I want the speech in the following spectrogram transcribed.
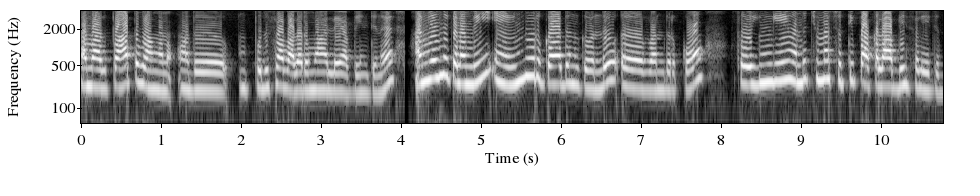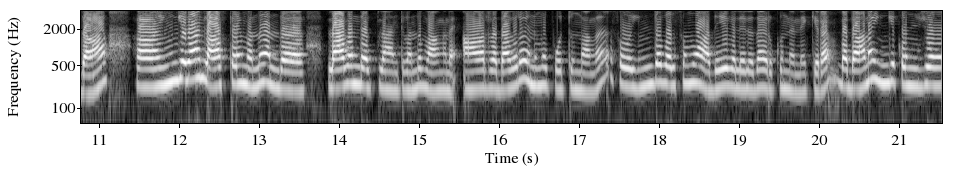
நம்ம அது பார்த்து வாங்கணும். அது புதுசாக வளருமா இல்லையா அப்படின்ட்டுன்னு. அங்கேருந்து கிளம்பி இன்னொரு கார்டனுக்கு வந்து வந்திருக்கோம். ஸோ இங்கேயும் வந்து சும்மா சுற்றி பார்க்கலாம் அப்படின்னு சொல்லிட்டு தான். இங்கே தான் லாஸ்ட் டைம் வந்து அந்த லாவெண்டர் பிளான்ட் வந்து வாங்கினேன். ஆறரை டாலரோ என்னமோ போட்டிருந்தாங்க. ஸோ இந்த வருஷமும் அதே விலையில தான் இருக்கும்னு நினைக்கிறேன். பட் ஆனால் இங்கே கொஞ்சம்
